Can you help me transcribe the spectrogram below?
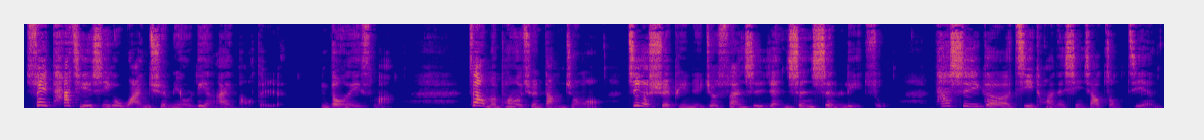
所以她其实是一个完全没有恋爱脑的人，你懂我的意思吗？在我们朋友圈当中哦，这个水瓶女就算是人生胜利组。她是一个集团的行销总监，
